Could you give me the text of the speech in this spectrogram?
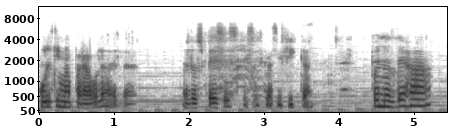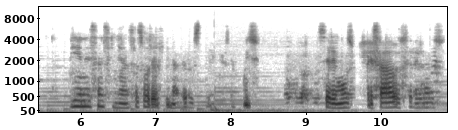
última parábola de, los peces que se clasifican, pues nos deja bien esa enseñanza sobre el final de los tiempos, el juicio. Seremos pesados, seremos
